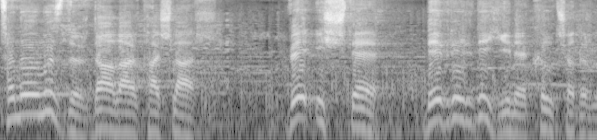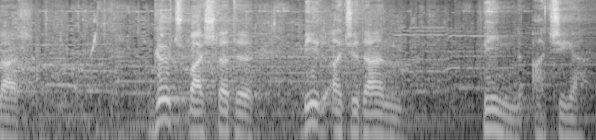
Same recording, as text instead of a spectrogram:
Tanığımızdır dağlar taşlar. Ve işte devrildi yine kıl çadırlar. Göç başladı bir acıdan bin acıya.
